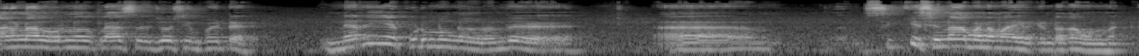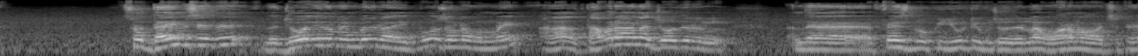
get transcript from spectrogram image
அரை நாள் ஒரு நாள் கிளாஸ் ஜோசியம் போயிட்டு நிறைய குடும்பங்கள் வந்து சிக்கி சின்னாபண்ணமாக இருக்கின்றதான் உண்மை. ஸோ தயவுசெய்து இந்த ஜோதிடம் என்பது நான் இப்போவும் சொல்கிற உண்மை. ஆனால் தவறான ஜோதிடர்கள் அந்த ஃபேஸ்புக் யூடியூப் ஜோதிடர்லாம் ஓரமாக வச்சுட்டு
